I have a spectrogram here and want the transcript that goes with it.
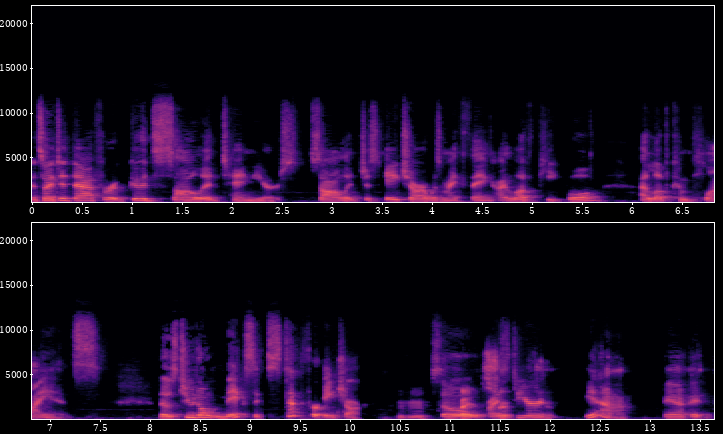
And so i did that for a good solid 10 years. Solid just hr was my thing. I love people i love compliance those two don't mix except for hr hmm so Right, I sure, steered, sure. yeah. it,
